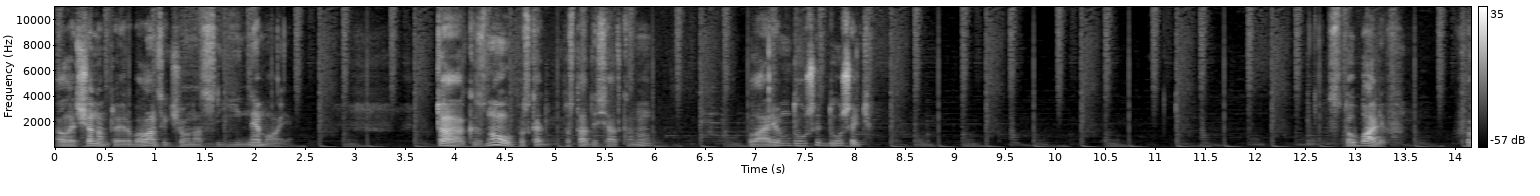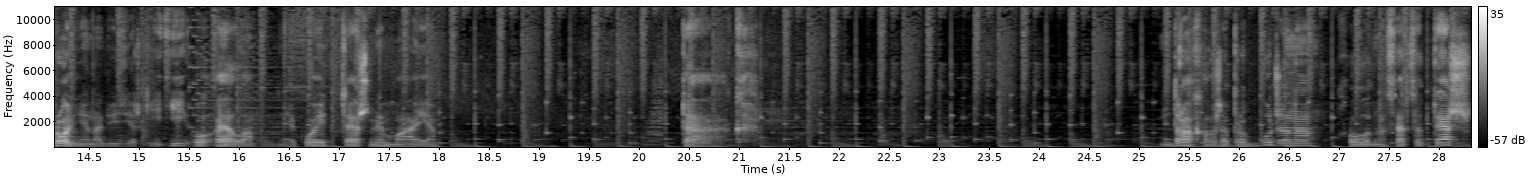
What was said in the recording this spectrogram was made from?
Але що нам той ребаланс, якщо у нас її немає? Так, знову пуска, пуста десятка. Ну. Ларіум душить, душить. 100 балів. Фрольні на дві зірки. І Оела, якої теж немає. Так. Драха вже пробуджена. Холодне серце теж.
